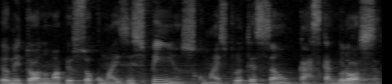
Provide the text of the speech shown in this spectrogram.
eu me torno uma pessoa com mais espinhos, com mais proteção, casca grossa.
